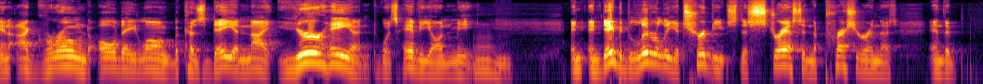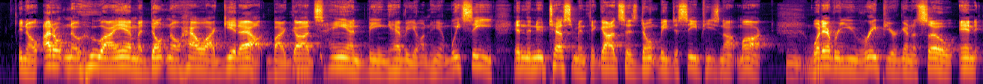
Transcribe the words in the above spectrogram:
and I groaned all day long because day and night your hand was heavy on me. Mm. And and David literally attributes the stress and the pressure and the and the you know, I don't know who I am. I don't know how I get out by God's hand being heavy on him. We see in the New Testament that God says, Don't be deceived, he's not mocked. Mm-hmm. Whatever you reap, you're going to sow. And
